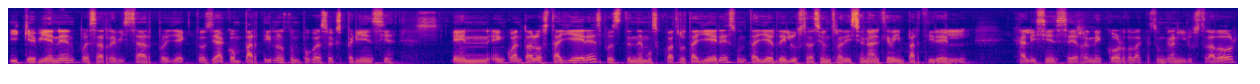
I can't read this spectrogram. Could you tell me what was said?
y que vienen pues a revisar proyectos y a compartirnos un poco de su experiencia. En, cuanto a los talleres, pues tenemos cuatro talleres, un taller de ilustración tradicional que va a impartir el jalisciense René Córdoba, que es un gran ilustrador.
